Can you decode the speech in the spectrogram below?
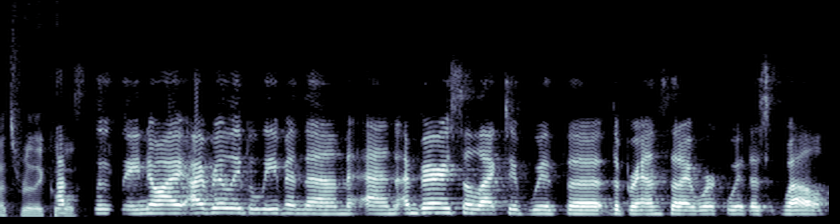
That's really cool. Absolutely. No, I, I really believe in them and I'm very selective with the, the brands that I work with as well.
